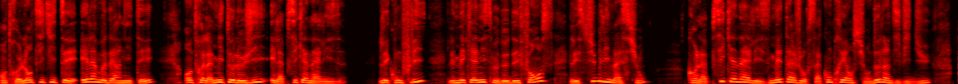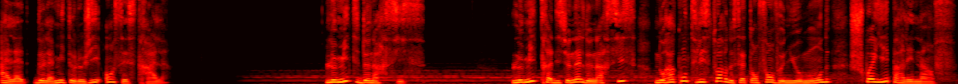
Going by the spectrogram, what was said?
entre l'Antiquité et la modernité, entre la mythologie et la psychanalyse. Les conflits, les mécanismes de défense, les sublimations, quand la psychanalyse met à jour sa compréhension de l'individu à l'aide de la mythologie ancestrale. Le mythe de Narcisse. Le mythe traditionnel de Narcisse nous raconte l'histoire de cet enfant venu au monde, choyé par les nymphes.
